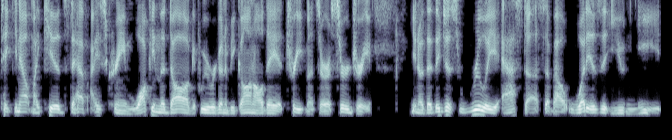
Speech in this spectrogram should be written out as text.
taking out my kids to have ice cream, walking the dog if we were going to be gone all day at treatments or a surgery. You know, that they just really asked us about what is it you need.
